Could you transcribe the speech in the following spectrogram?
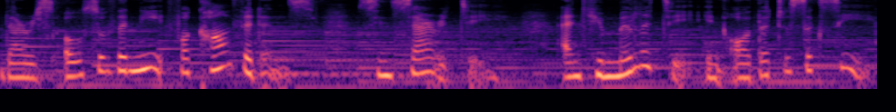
There is also the need for confidence, sincerity, and humility in order to succeed.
